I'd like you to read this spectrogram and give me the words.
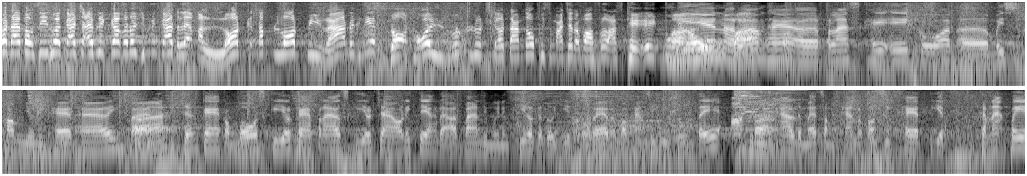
ប៉ុន្តែ Boxy ធ្វើការចាក់ Flicker ក៏ដូចជាមានការទម្លាក់មក lot ក្តាប់ lot ពីរ៉ាដូចគ្នាដកថយរត់លឿនឆ្កឹះតាមដងពីសមាជិករបស់ Flash KH មួយមានអារម្មណ៍ថា Flash KA គាត់ miss communicate ហើយបាទអញ្ចឹងការ combo skill ការប្រើ skill ចោលនេះទាំងដែលអត់បានជាមួយនឹង kill ក៏ដូចជា turret របស់ខាង CU ទេអស់ជាមួយ ultimate សំខាន់របស់ Secret ទៀតគណៈពេល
